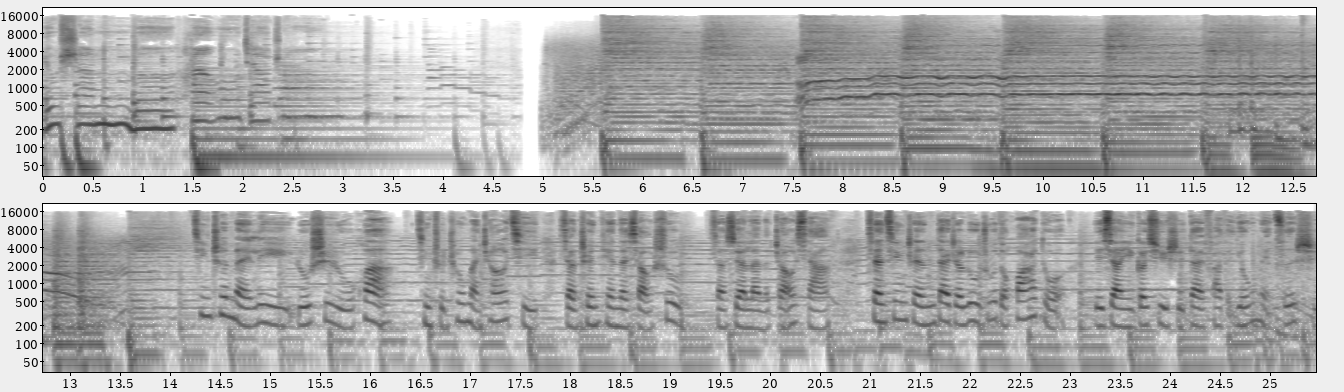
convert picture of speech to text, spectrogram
有什么如诗如画，青春充满朝气，像春天的小树，像绚烂的朝霞，像清晨带着露珠的花朵，也像一个蓄势待发的优美姿势。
